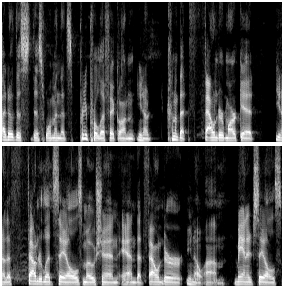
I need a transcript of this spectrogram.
I know this this woman that's pretty prolific on you know kind of that founder market, you know that founder led sales motion and that founder you know um, managed sales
